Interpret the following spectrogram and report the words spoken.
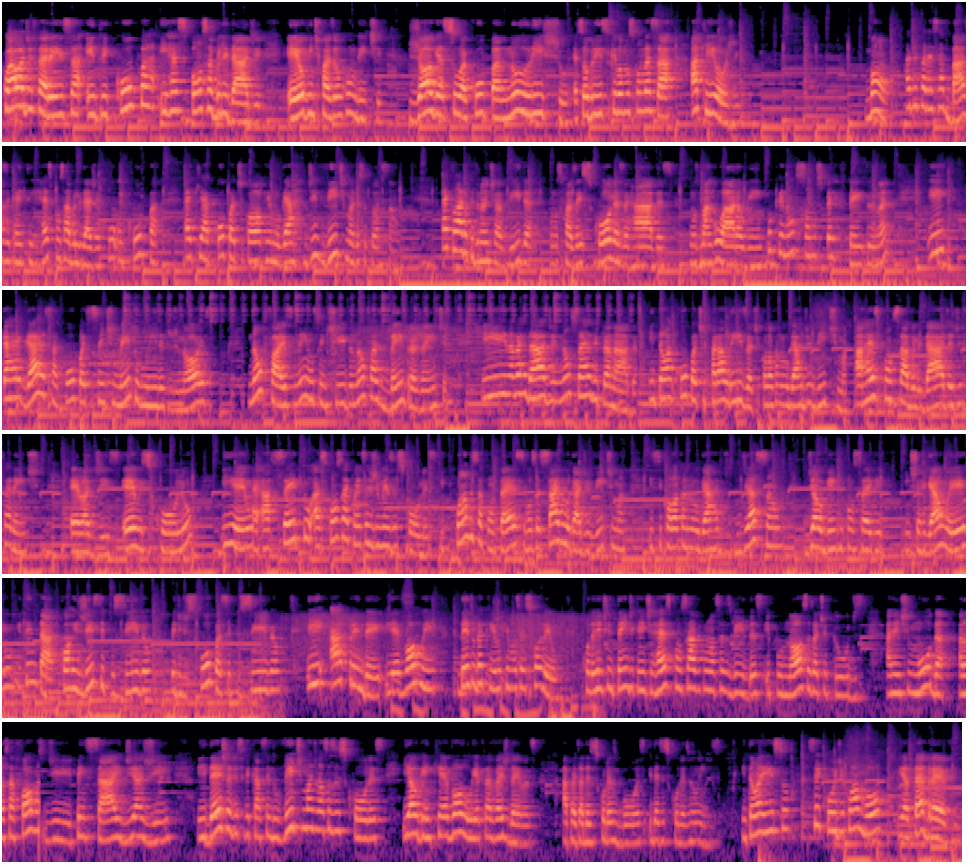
Qual a diferença entre culpa e responsabilidade? Eu vim te fazer um convite. Jogue a sua culpa no lixo. É sobre isso que vamos conversar aqui hoje. Bom, a diferença básica entre responsabilidade e culpa é que a culpa te coloca em lugar de vítima da situação. É claro que durante a vida vamos fazer escolhas erradas, vamos magoar alguém, porque não somos perfeitos, né? E carregar essa culpa, esse sentimento ruim dentro de nós, não faz nenhum sentido, não faz bem pra gente e, na verdade, não serve para nada. Então a culpa te paralisa, te coloca no lugar de vítima. A responsabilidade é diferente. Ela diz: eu escolho e eu aceito as consequências de minhas escolhas. E quando isso acontece, você sai do lugar de vítima e se coloca no lugar de ação, de alguém que consegue enxergar um erro e tentar corrigir se possível, pedir desculpas se possível e aprender e evoluir dentro daquilo que você escolheu. Quando a gente entende que a gente é responsável por nossas vidas e por nossas atitudes, a gente muda a nossa forma de pensar e de agir e deixa de ficar sendo vítima de nossas escolhas e alguém que evolui através delas, apesar das escolhas boas e das escolhas ruins. Então é isso, se cuide com amor e até breve!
